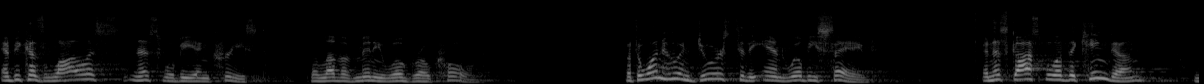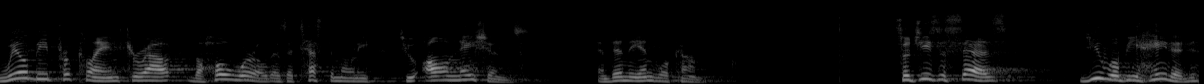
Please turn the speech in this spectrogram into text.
And because lawlessness will be increased, the love of many will grow cold. But the one who endures to the end will be saved. And this gospel of the kingdom will be proclaimed throughout the whole world as a testimony to all nations, and then the end will come. So Jesus says you will be hated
